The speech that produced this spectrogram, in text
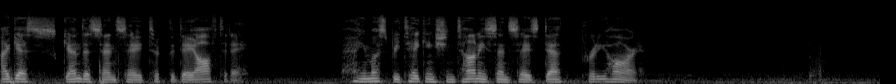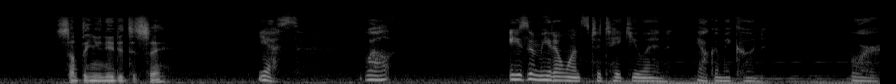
I guess Genda-sensei took the day off today. He must be taking Shintani-sensei's death pretty hard. Something you needed to say? Yes. Well, Izumida wants to take you in, Yagami-kun, for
